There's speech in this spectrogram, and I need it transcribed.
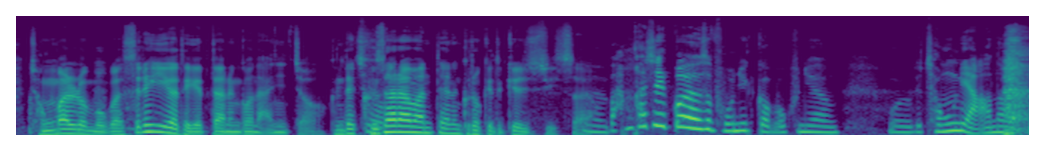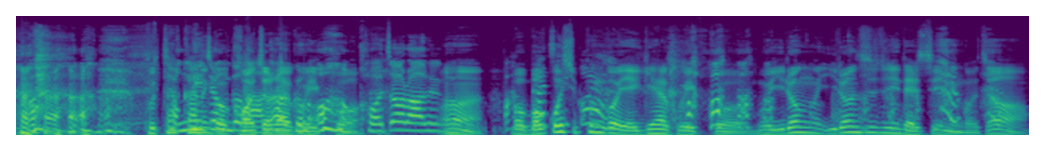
정말로 뭐가 쓰레기가 되겠다는 건 아니죠. 근데 그 그쵸. 사람한테는 그렇게 느껴질 수 있어요. 음, 망가질 거여서 보니까 뭐 그냥 뭐 이렇게 정리 안 하고 부탁하는 거 거절하고 하고, 있고 어, 거절하는 거 어, 뭐 먹고 싶은 거야. 거 얘기하고 있고 뭐 이런 이런 수준이 될 수 있는 거죠.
